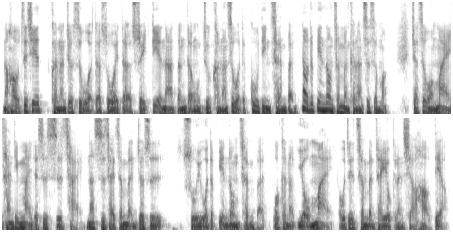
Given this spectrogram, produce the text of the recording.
然后这些可能就是我的所谓的水电啊等等，就可能是我的固定成本。那我的变动成本可能是什么？假设我卖餐厅卖的是食材，那食材成本就是属于我的变动成本，我可能有卖，我这成本才有可能消耗掉。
